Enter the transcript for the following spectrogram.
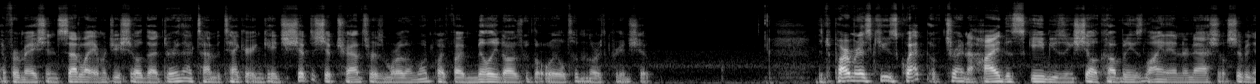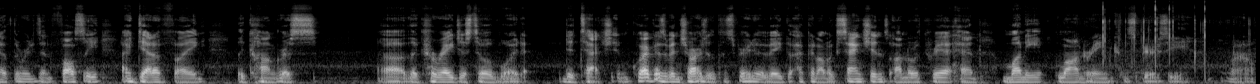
information. Satellite imagery showed that during that time, the tanker engaged ship to ship transfers more than $1.5 million worth of oil to the North Korean ship. The department has accused Kwek of trying to hide the scheme using shell companies, lying to international shipping authorities, and falsely identifying the Congress, uh, the courageous to avoid detection. Kwek has been charged with conspiracy to evade economic sanctions on North Korea and money laundering conspiracy. Wow.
